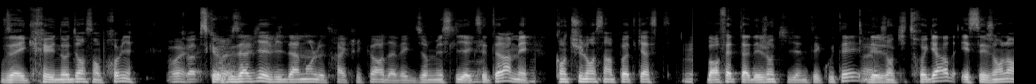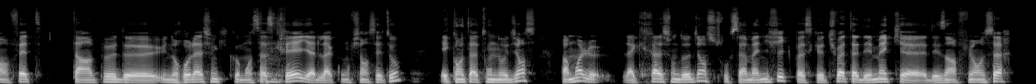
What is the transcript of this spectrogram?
vous avez créé une audience en premier. Ouais. Tu vois, parce que Ouais. vous aviez évidemment le track record avec Dear Musli, etc. Mais quand tu lances un podcast, bah en fait, tu as des gens qui viennent t'écouter, Ouais. des gens qui te regardent, et ces gens-là, en fait, tu as un peu de une relation qui commence à se créer, il y a de la confiance et tout. Et quand tu as ton audience, enfin moi, le, la création d'audience, je trouve ça magnifique parce que tu vois, tu as des mecs, euh, des influenceurs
